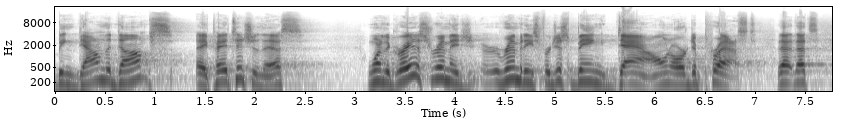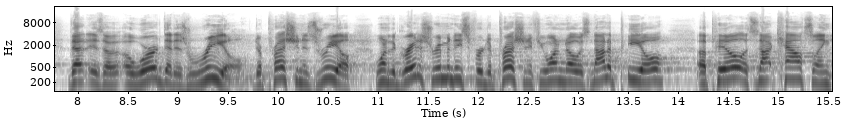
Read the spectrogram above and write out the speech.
being down in the dumps, hey, pay attention to this. One of the greatest remedies for just being down or depressed that, that's, that is a, a word that is real. Depression is real. One of the greatest remedies for depression, if you want to know, is not a pill, a pill, it's not counseling,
